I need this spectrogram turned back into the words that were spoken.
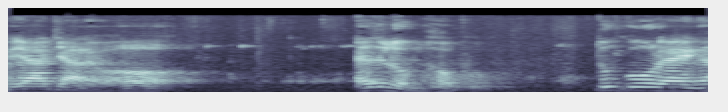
ဘုရားကြတော့အဲ့လိုမဟုတ်ဘူးသူကိုယ်တိုင်က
